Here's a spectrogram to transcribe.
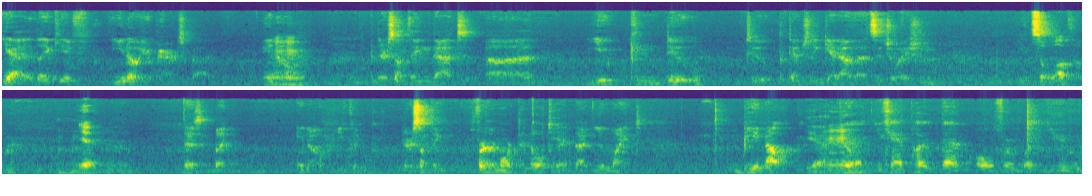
yeah, like if you know your parents are bad, you know, Mhm. and there's something that uh, you can do to potentially get out of that situation, you can still love them. Yeah. Does but you know you could there's something furthermore penultimate Yeah. that you might be about. Yeah. Mhm. Yeah, you can't put them over what you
